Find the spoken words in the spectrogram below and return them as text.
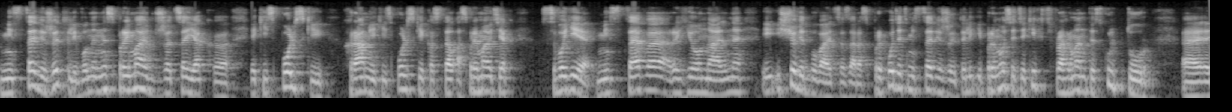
місцеві жителі вони не сприймають вже це як е, якийсь польський храм, якийсь польський костел, а сприймають як своє місцеве, регіональне. І, і що відбувається зараз? Приходять місцеві жителі і приносять якісь фрагменти скульптур. Е,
